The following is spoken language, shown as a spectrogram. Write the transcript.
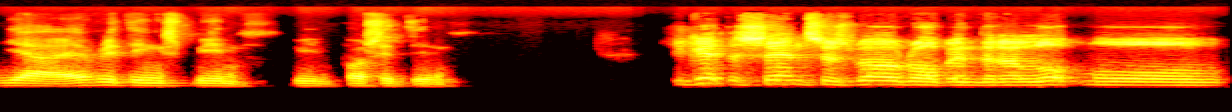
yeah, everything's been been positive. You get the sense as well, Robin, that a lot more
